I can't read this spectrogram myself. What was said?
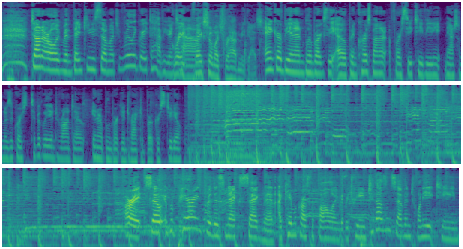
Jon Erlichman, thank you so much. Really great to have you in Great. town. Thanks so much for having me, guys. Anchor BNN Bloomberg's The Open, correspondent for CTV National News, of course, typically in Toronto, in our Bloomberg Interactive Broker studio. All right, so in preparing for this next segment, I came across the following that between 2007 2018,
